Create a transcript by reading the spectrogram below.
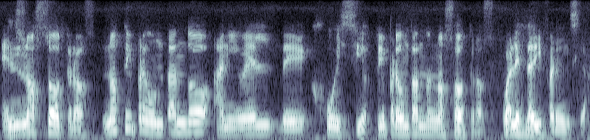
En nosotros, no estoy preguntando a nivel de juicio, estoy preguntando en nosotros, ¿cuál es la diferencia?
